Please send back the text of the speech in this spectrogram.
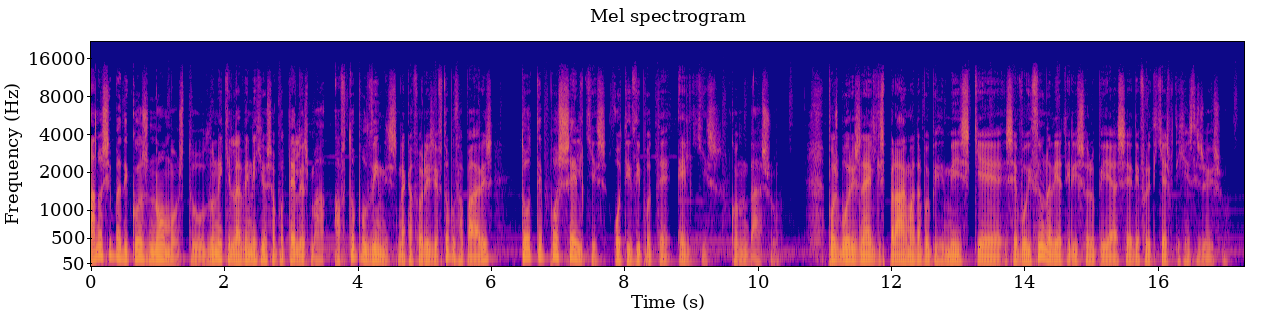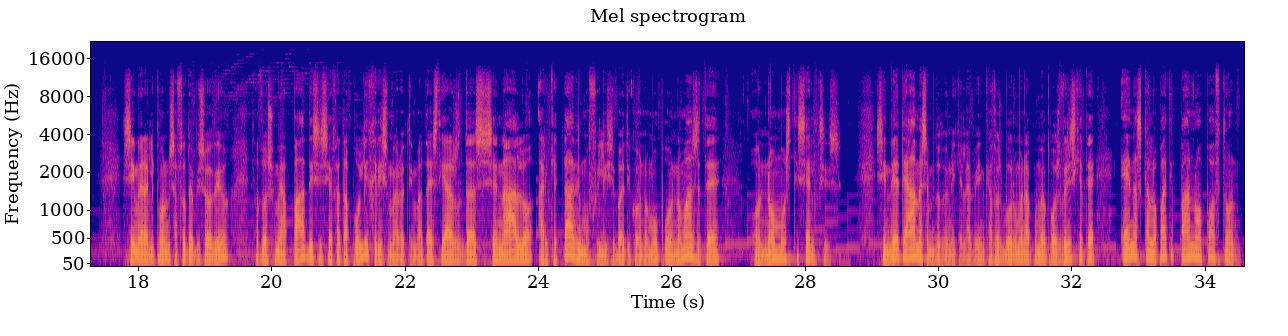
Αν ο συμπαντικός νόμος του Δούνε και Λαβίν έχει ως αποτέλεσμα αυτό που δίνεις να καθορίζει αυτό που θα πάρεις, τότε πώς έλκεις οτιδήποτε έλκεις κοντά σου; Πώς μπορείς να έλκεις πράγματα που επιθυμείς και σε βοηθούν να διατηρήσεις ισορροπία σε διαφορετικές πτυχές της ζωής σου; Σήμερα λοιπόν σε αυτό το επεισόδιο θα δώσουμε απάντηση σε αυτά τα πολύ χρήσιμα ερωτήματα εστιάζοντας σε ένα άλλο αρκετά δημοφιλή συμπαντικό νόμο που ονομάζεται ο νόμος της έλξης συνδέεται άμεσα με το δούναι και λαβείν, καθώς μπορούμε να πούμε πως βρίσκεται ένα σκαλοπάτι πάνω από αυτόν.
